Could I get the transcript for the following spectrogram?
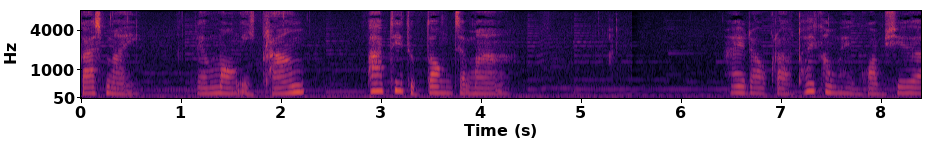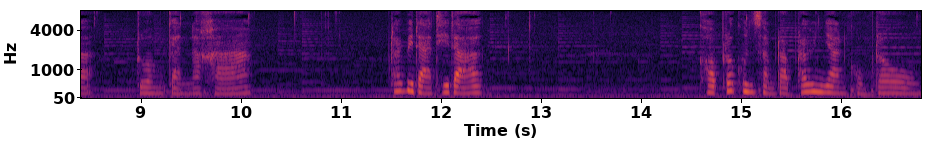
กัสใหม่ แล้วมองอีกครั้งภาพที่ถูกต้องจะมา ให้เรากล่าวถ้อยคำแห่งความเชื่อร่วมกันนะคะ พระบิดาที่รัก ขอบพระคุณสำหรับพระวิญญาณของพระองค์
